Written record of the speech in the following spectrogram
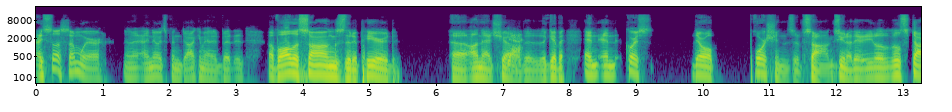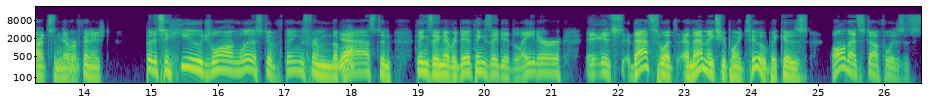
I saw somewhere, and I know it's been documented, but it, of all the songs that appeared uh, on that show, yeah. the the give and and of course they're all portions of songs. You know, they're little, little starts and mm-hmm. never finished. But it's a huge, long list of things from the yeah. past and things they never did, things they did later. It's that's what, and that makes your point too, because all that stuff was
